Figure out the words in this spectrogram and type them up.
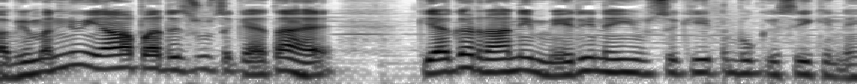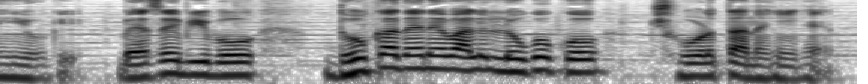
अभिमन्यु यहाँ पर रिसु से कहता है कि अगर रानी मेरी नहीं हो सकी तो वो किसी की नहीं होगी। वैसे भी वो धोखा देने वाले लोगों को छोड़ता नहीं है।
